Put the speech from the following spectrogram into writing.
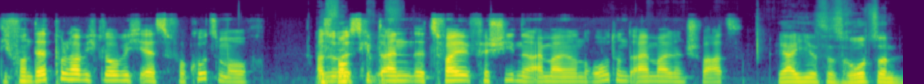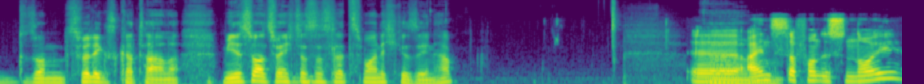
die von Deadpool habe ich, glaube ich, erst vor kurzem auch. Also es gibt ein, äh, zwei verschiedene, einmal in Rot und einmal in Schwarz. Ja, hier ist das Rot, so ein, so ein Zwillingskatana. Mir ist so, als wenn ich das das letzte Mal nicht gesehen habe. Äh, Ähm. eins davon ist neu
